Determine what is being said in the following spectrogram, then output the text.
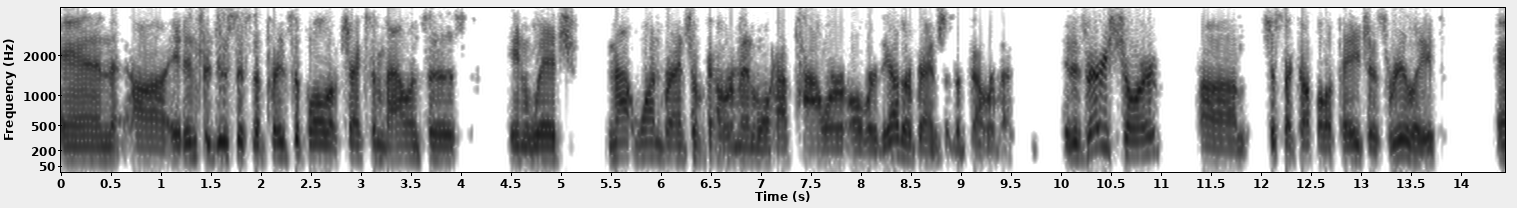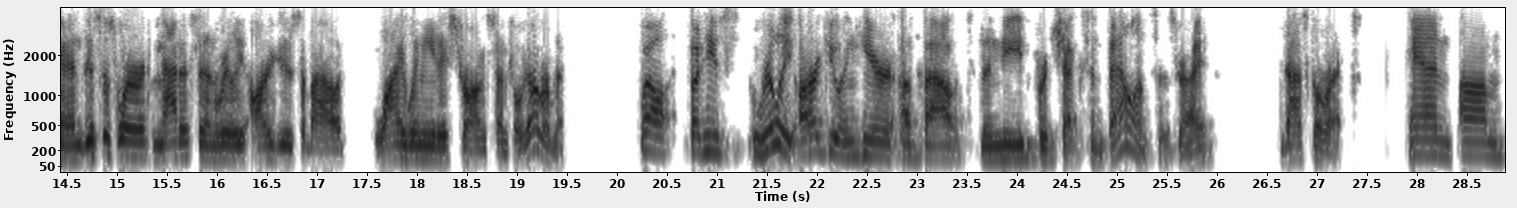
and uh, it introduces the principle of checks and balances in which not one branch of government will have power over the other branches of government. It is very short, um, just a couple of pages really, and this is where Madison really argues about why we need a strong central government. Well, but he's really arguing here about the need for checks and balances, right? That's correct. And um,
